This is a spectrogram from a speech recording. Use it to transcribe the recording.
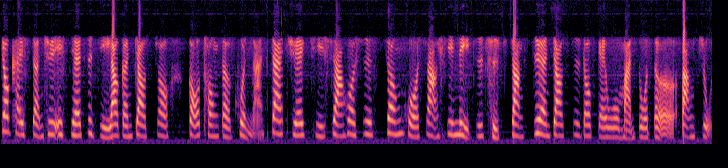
就可以省去一些自己要跟教授。沟通的困难，在学习上或是生活上、心理支持上，志愿教师都给我蛮多的帮助。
